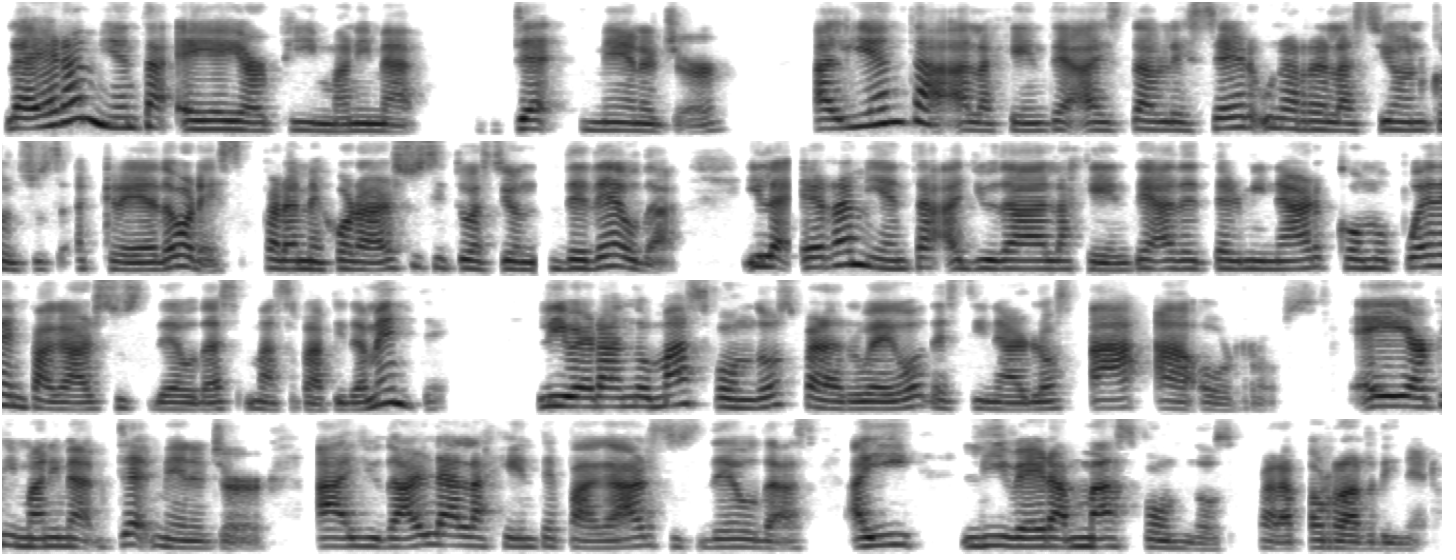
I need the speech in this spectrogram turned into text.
La herramienta AARP Money Map Debt Manager alienta a la gente a establecer una relación con sus acreedores para mejorar su situación de deuda y la herramienta ayuda a la gente a determinar cómo pueden pagar sus deudas más rápidamente, liberando más fondos para luego destinarlos a ahorros. AARP Money Map Debt Manager a ayudarle a la gente a pagar sus deudas. Ahí libera más fondos para ahorrar dinero.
